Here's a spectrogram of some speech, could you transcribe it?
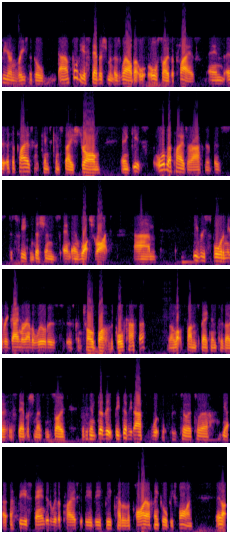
fair and reasonable uh, for the establishment as well, but also the players. And if the players can, can stay strong and gets all the players are after is just fair conditions and, and what's right. Um, every sport and every game around the world is, is controlled by the broadcaster, and a lot of funds back into those establishments. And so, if we can divvy, be divvied up to a, to a, you know, a fair standard where the players get their, their fair cut of the pie, I think it will be fine. And uh,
